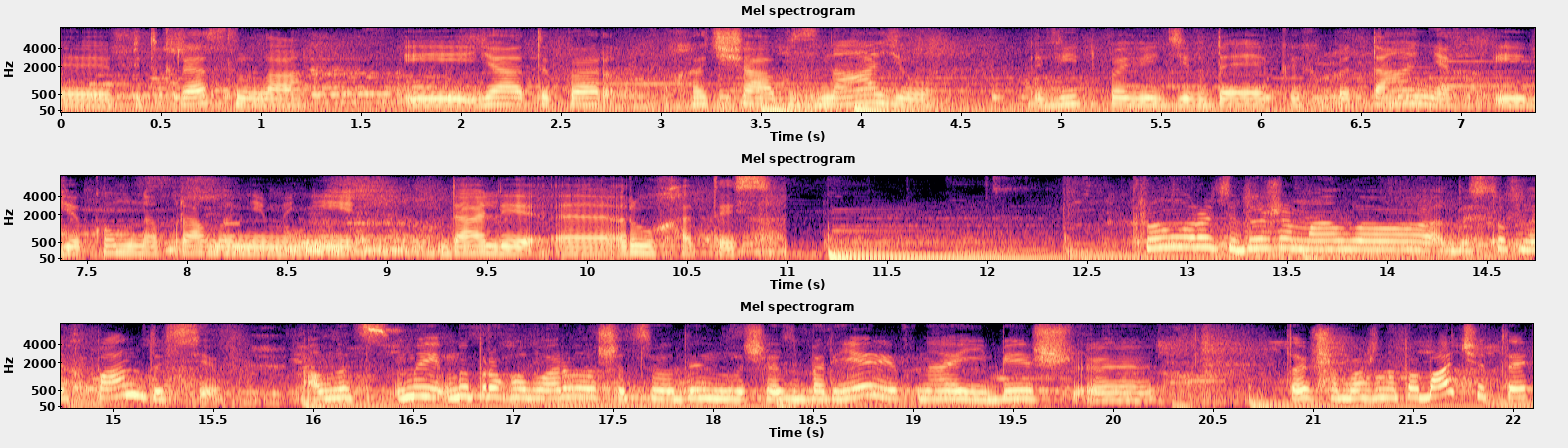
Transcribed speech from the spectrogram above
е, підкреслила. І я тепер хоча б знаю відповіді в деяких питаннях і в якому направленні мені далі е, рухатись. В Кривому Розі дуже мало доступних пандусів, але ми, ми проговорили, що це один лише з бар'єрів, найбільш е, той, що можна побачити.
